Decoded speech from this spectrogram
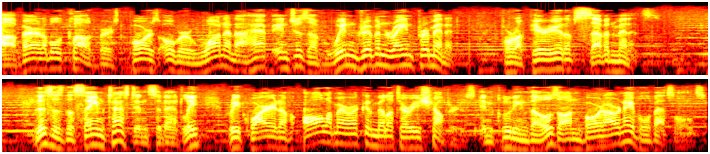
A veritable cloudburst pours over one and a half inches of wind-driven rain per minute for a period of seven minutes. This is the same test, incidentally, required of all American military shelters, including those on board our naval vessels.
